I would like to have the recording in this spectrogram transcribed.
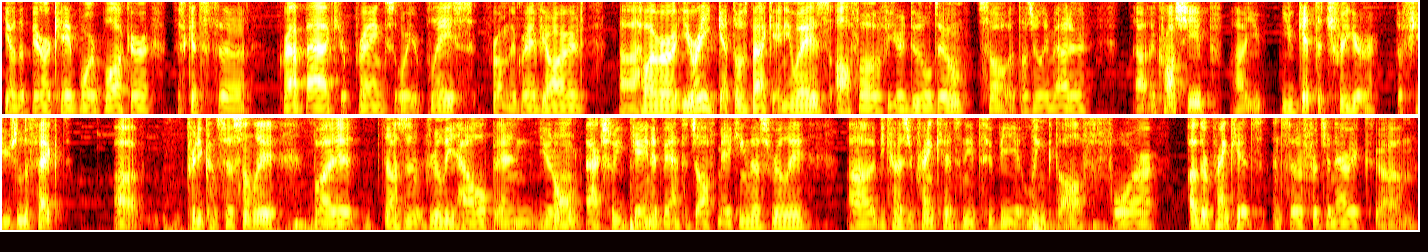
You have the Barricadeborg Blocker. This gets to grab back your pranks or your place from the graveyard. Uh, however, you already get those back anyways off of your Doodle Doo, so it doesn't really matter. Uh, the Cross Sheep, uh, you, you get to trigger the fusion effect uh, pretty consistently, but it doesn't really help, and you don't actually gain advantage off making this really uh, because your prank kids need to be linked off for other prank kids instead of for generic um,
